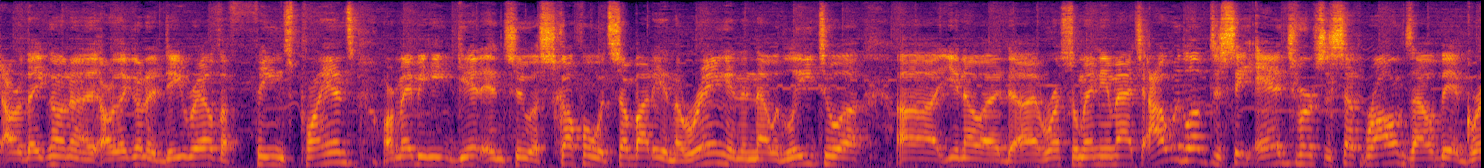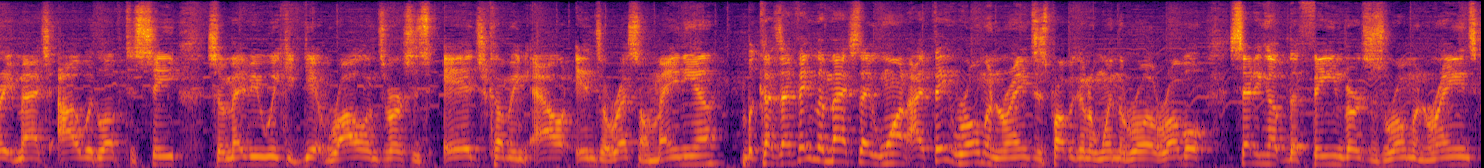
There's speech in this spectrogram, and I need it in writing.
are they gonna are they gonna derail The Fiend's plans? Or maybe he'd get into a scuffle with somebody in the ring and then that would lead to a, uh, you know, a, a WrestleMania match. I would love to see Edge versus Seth Rollins. That would be a great match I would love to see. So maybe we could get Rollins versus Edge coming out into WrestleMania. Because I think the match they want, I think Roman Reigns is probably going to win the Royal Rumble, setting up The Fiend versus Roman Reigns.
